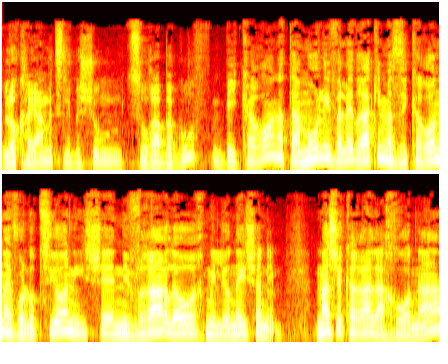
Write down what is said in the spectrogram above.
לא קיים אצלי בשום צורה בגוף? בעיקרון אתה אמור להיוולד רק עם הזיכרון האבולוציוני שנברר לאורך מיליוני שנים. מה שקרה לאחרונה,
